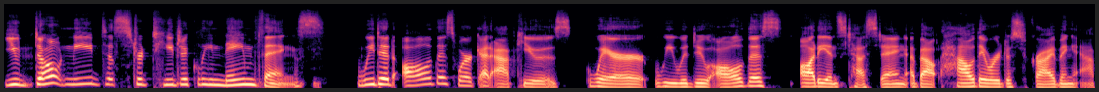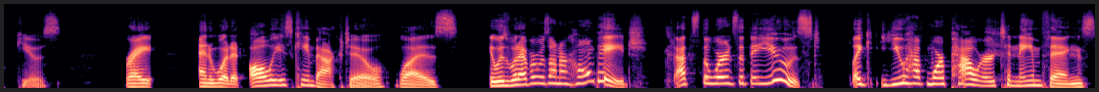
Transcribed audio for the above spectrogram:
you don't need to strategically name things. We did all of this work at Appcues where we would do all this audience testing about how they were describing Appcues, right? And what it always came back to was it was whatever was on our homepage. That's the words that they used. Like you have more power to name things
